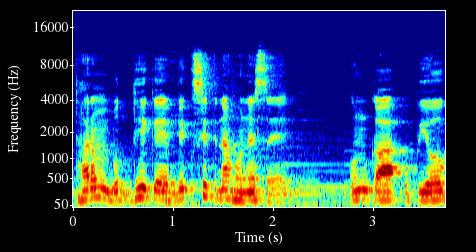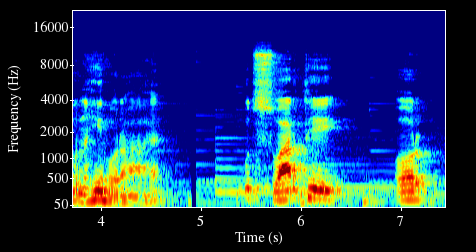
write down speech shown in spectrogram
धर्म बुद्धि के विकसित न होने से उनका उपयोग नहीं हो रहा है। कुछ स्वार्थी और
